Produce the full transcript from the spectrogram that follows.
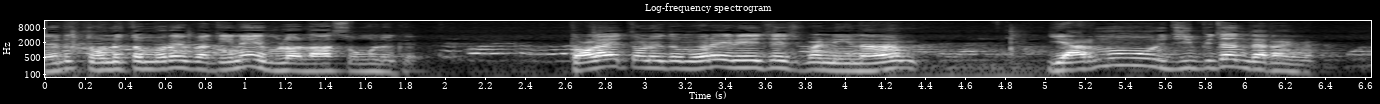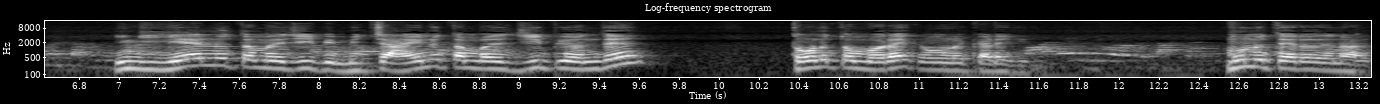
வெறும் தொண்ணூத்தொம்பது ரூபாய் பார்த்தீங்கன்னா இவ்வளோ லாஸ் உங்களுக்கு. தொள்ளாயிரத்தி தொண்ணூத்தொம்பது ரூபாய் ரீசார்ஜ் பண்ணிங்கன்னா இரநூறு ஜிபி தான் தராங்க இங்கே ஏழ்நூற்றம்பது ஜிபி மிச்சம் ஐநூற்றம்பது ஜிபி வந்து தொண்ணூத்தொம்பது ரூபாய்க்கு உங்களுக்கு கிடைக்குது. முந்நூற்றி அறுபது நாள்.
